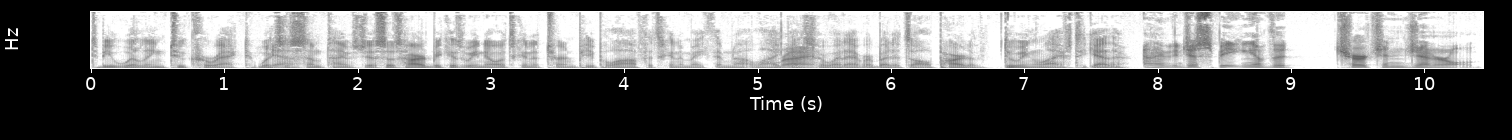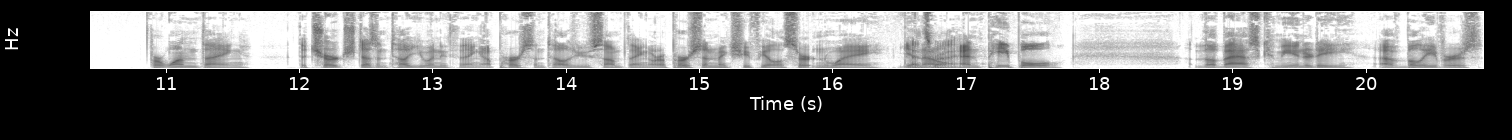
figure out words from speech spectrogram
to be willing to correct, which Yeah. is sometimes just as hard because we know it's going to turn people off, it's going to make them not like us or whatever. But it's all part of doing life together. And just speaking of the church in general, for one thing, the church doesn't tell you anything. A person tells you something, or a person makes you feel a certain way. You That's know, right. and people, the vast community of believers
